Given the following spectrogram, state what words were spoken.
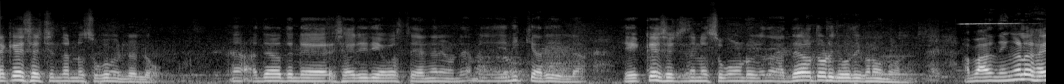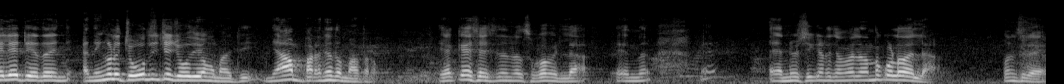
എ കെ ശശീന്ദ്രന് സുഖമില്ലല്ലോ. അദ്ദേഹത്തിന്റെ ശാരീരിക അവസ്ഥ എങ്ങനെയുണ്ട്? എനിക്കറിയില്ല. എ കെ ശശീന്ദ്രന് സുഖമുണ്ടോ എന്ന് അദ്ദേഹത്തോട് ചോദിക്കണമെന്ന് പറഞ്ഞു. അപ്പോൾ അത് നിങ്ങൾ ഹൈലൈറ്റ് ചെയ്ത് നിങ്ങൾ ചോദിച്ച ചോദ്യം മാറ്റി. ഞാൻ പറഞ്ഞത് മാത്രം. എ കെ ശശീന്ദ്രന് സുഖമില്ല എന്ന് അന്വേഷിക്കേണ്ട ചുമതല നമുക്കുള്ളതല്ല. മനസ്സിലായോ?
